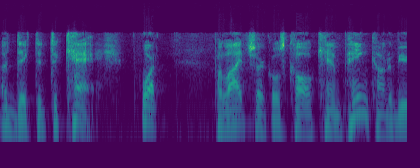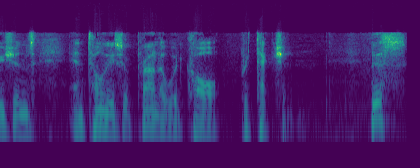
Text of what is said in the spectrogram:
addicted to cash. What polite circles call campaign contributions and Tony Soprano would call protection. This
